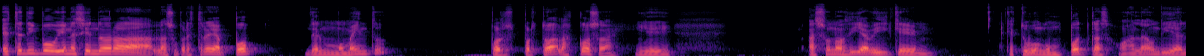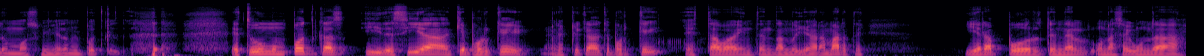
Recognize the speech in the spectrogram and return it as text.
este tipo viene siendo ahora la, superestrella pop del momento por, todas las cosas. Y hace unos días vi que, que estuvo en un podcast, ojalá un día Elon Musk viniera a mi podcast. estuvo en un podcast y decía que por qué, él explicaba que por qué estaba intentando llegar a Marte. Y era por tener una segunda,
